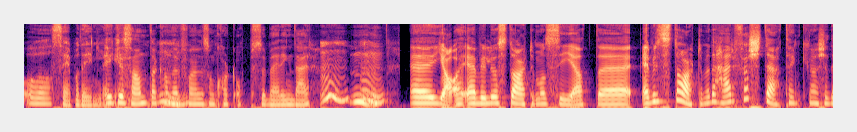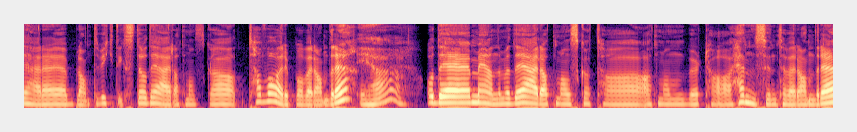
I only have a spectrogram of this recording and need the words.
og se på det innlegget. Ikke sant? Da kan dere få en sånn kort oppsummering der. Mm. Mm. Ja, jeg vil jo starte med å si at uh, jeg vil starte med det her først. Jeg tenker kanskje det her er blant det viktigste, og det er at man skal ta vare på hverandre. Ja. Og det jeg mener med det, er at man, skal ta, at man bør ta hensyn til hverandre.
